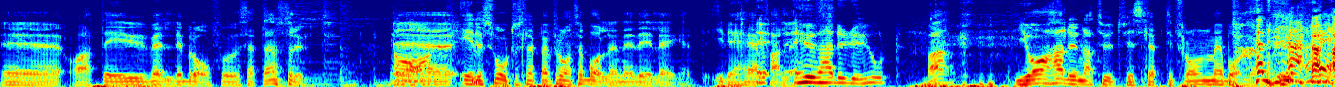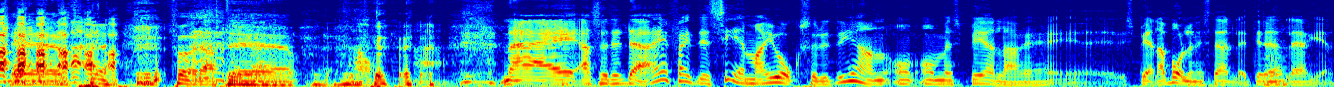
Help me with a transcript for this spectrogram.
Eh, och att det är ju väldigt bra för att sätta en strut. Ja. Eh, är det svårt att släppa ifrån sig bollen i det läget? I det här Eh, fallet? Hur hade du gjort? Va? Jag hade naturligtvis släppt ifrån mig bollen. eh, för att... Ja. Nej, alltså det där är faktiskt, ser man ju också lite grann om, om en spelare spelar bollen istället i det Mm. läget.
